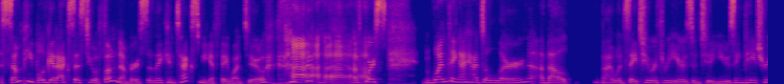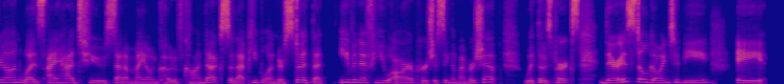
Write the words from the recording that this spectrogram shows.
some people get access to a phone number so they can text me if they want to. of course, one thing I had to learn about I would say two or three years into using Patreon was I had to set up my own code of conduct so that people understood that even if you are purchasing a membership with those perks, there is still going to be a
